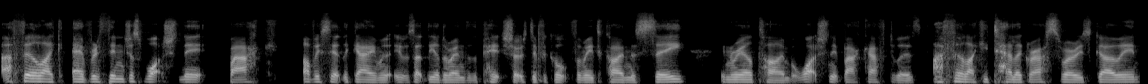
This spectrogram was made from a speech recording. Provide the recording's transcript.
I feel like everything just watching it back. Obviously, at the game, it was at the other end of the pitch, so it was difficult for me to kind of see in real time, but watching it back afterwards, I feel like he telegraphs where he's going.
